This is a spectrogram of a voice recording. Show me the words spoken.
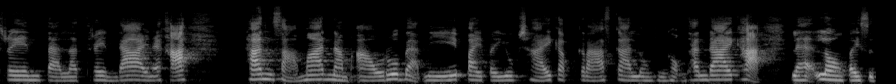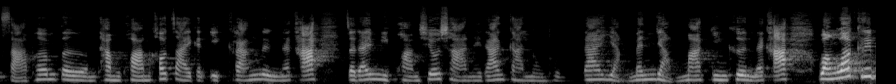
เทรนแต่ละเทรนได้นะคะ ท่านสามารถนำเอารูปแบบนี้ไปประยุกต์ใช้กับกราฟการลงทุนของท่านได้ค่ะ และลองไปศึกษาเพิ่มเติมทำความเข้าใจกันอีกครั้งหนึ่งนะคะ จะได้มีความเชี่ยวชาญในด้านการลงทุนได้อย่างแม่นยำมากยิ่งขึ้นนะคะ หวังว่าคลิป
